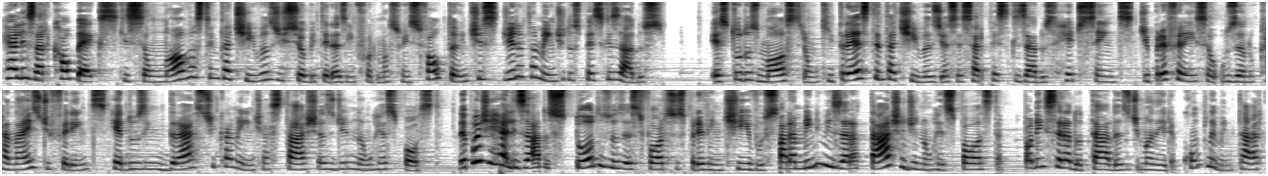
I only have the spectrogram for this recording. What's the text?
realizar callbacks, que são novas tentativas de se obter as informações faltantes diretamente dos pesquisados. Estudos mostram que três tentativas de acessar pesquisados reticentes, de preferência usando canais diferentes, reduzem drasticamente as taxas de não resposta. Depois de realizados todos os esforços preventivos para minimizar a taxa de não resposta, podem ser adotadas de maneira complementar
